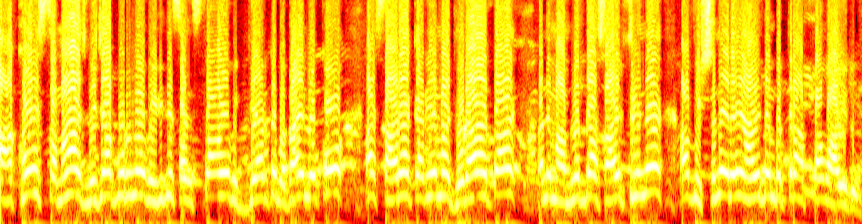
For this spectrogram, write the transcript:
આખો સમાજ વિજાપુરનો વિવિધ સંસ્થાઓ વિદ્યાર્થીઓ બધા લોકો આ સારા કાર્યમાં જોડાયા હતા અને મામલતદાર સાહેબશ્રીને આ વિષયને લઈને આવેદન પત્ર આપવામાં આવ્યું હતું.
